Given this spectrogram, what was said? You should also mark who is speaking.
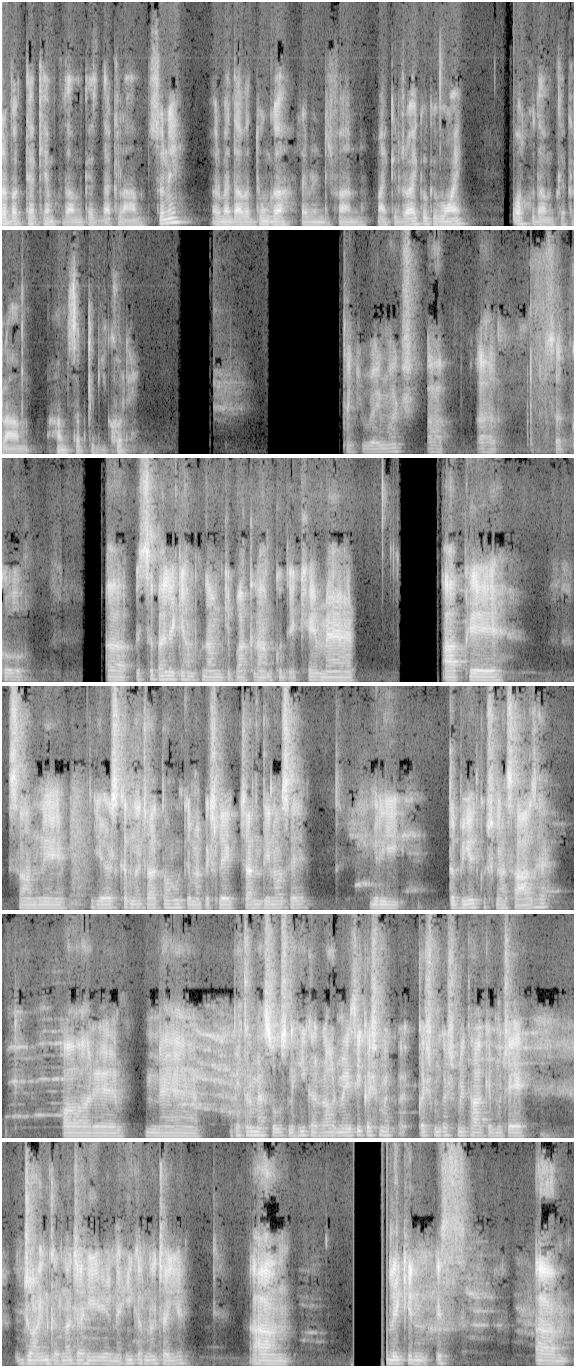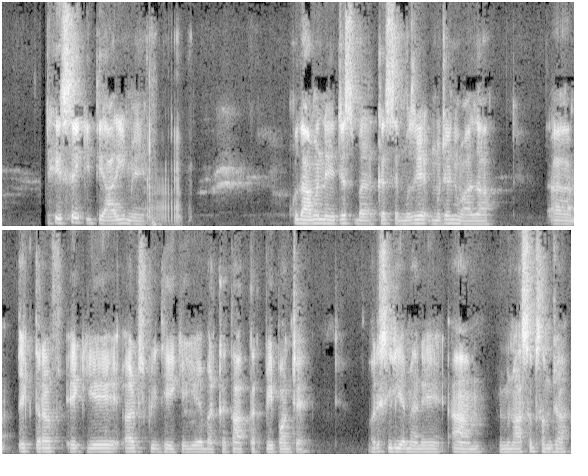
Speaker 1: और अब वक्त है कि हम खुदा का ज़िंदा कलाम सुने और मैं दावत दूँगा रेवरेंड इरफान माइकल रॉय को कि वो आए और खुदा का कलाम हम सब के लिए खोलें।
Speaker 2: थैंक यू वेरी मच आप सबको इससे पहले कि हम खुदा के पाक कलाम को देखें, मैं आपके सामने ये अर्ज़ करना चाहता हूँ कि मैं पिछले चंद दिनों से मेरी तबीयत कुछ नासाज है। और मैं बेहतर महसूस नहीं कर रहा और मैं इसी कश्म कश्मकश में था कि मुझे ज्वाइन करना चाहिए या नहीं करना चाहिए। आम, लेकिन इस आम, हिस्से की तैयारी में खुदावन ने जिस बरकत से मुझे मुझे नवाजा एक तरफ़ एक ये अर्ज़ भी थी कि ये बरकत आप तक भी पहुँचे। और इसीलिए मैंने मुनासिब समझा।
